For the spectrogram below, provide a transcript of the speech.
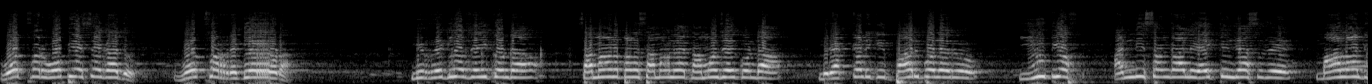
ఓట్ ఫర్ ఓపీఎస్ఏ కాదు ఓట్ ఫర్ రెగ్యులర్ కూడా. మీరు రెగ్యులర్ చేయకుండా సమాన పని సమానత అమలు చేయకుండా మీరు ఎక్కడికి పారిపోలేరు. యూటీఎఫ్ అన్ని సంఘాలు ఐక్యం చేస్తుంది. మాలాంటి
